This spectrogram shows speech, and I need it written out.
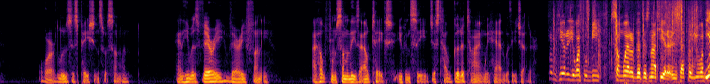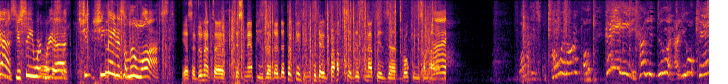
or lose his patience with someone. And he was very, very funny. I hope from some of these outtakes you can see just how good a time we had with each other. From here, you want to be somewhere that is not here. Is that what you want? Yes, to you see, we're, Oh, we're uh, she she made us a little lost. Yes, I do not. Uh, this map is. Uh, the, the, the, perhaps uh, this map is uh, broken somehow. Uh, what is going on? Oh, hey, how you doing? Are you okay?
